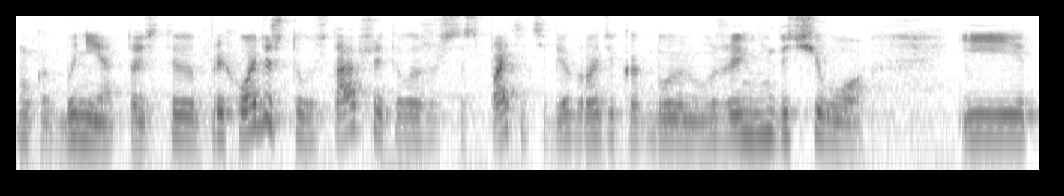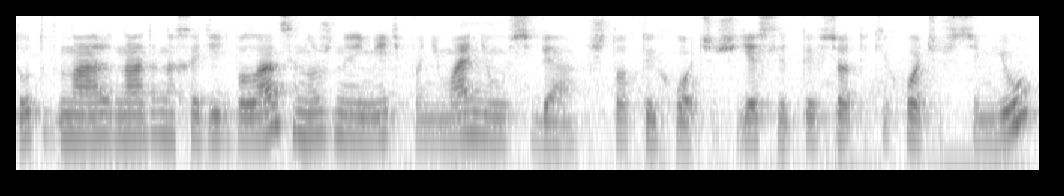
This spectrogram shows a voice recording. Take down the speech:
ну, как бы нет. То есть ты приходишь, ты уставший, ты ложишься спать, и тебе вроде как бы уже ни до чего. И тут надо находить баланс, и нужно иметь понимание у себя, что ты хочешь. Если ты все-таки хочешь семью,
